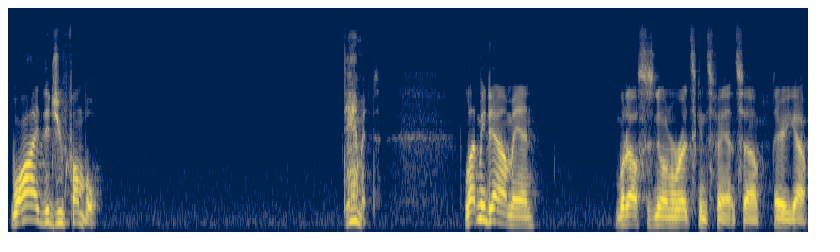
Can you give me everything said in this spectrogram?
Why did you fumble? Damn it let me down, man. What else is new? I'm a Redskins fan, so there you go.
